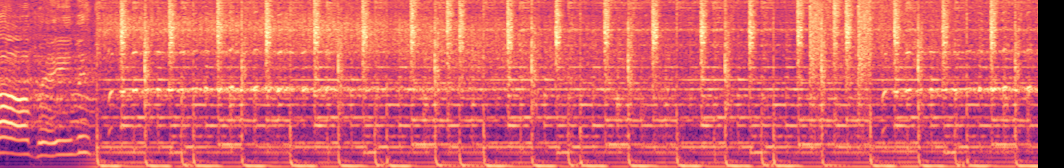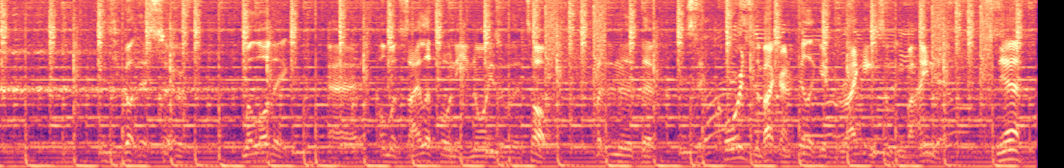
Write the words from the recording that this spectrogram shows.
Oh baby. You've got this sort of melodic, uh, almost xylophony noise over the top, but then the, the, the chords in the background feel like you're dragging something behind it. Yeah.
